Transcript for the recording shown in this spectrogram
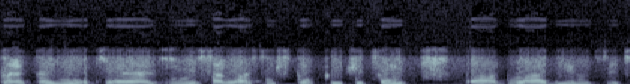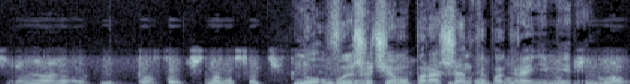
это нет, я не согласен, что коэффициент 2.11 э, э, достаточно высокий. Ну, выше, чем у Порошенко, по крайней мере. Ну,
